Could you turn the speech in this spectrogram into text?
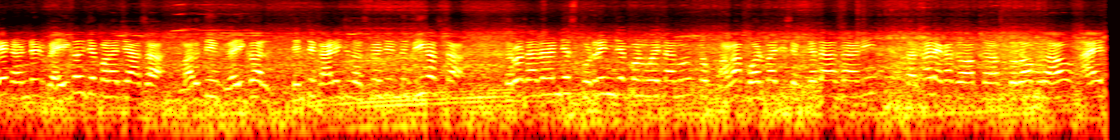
एट हंड्रेड व्हेकल जे कोणाचे आसा मारुती व्हेकल तेंचे गाडयेचे सस्पेन्शन वीक आसता सर्वसाधारण जे स्कुटरीन जे कोण वयता न्हू तो हांगा पडपाची शक्यता आसा आनी सरकार एका जबाबदार आसतलो म्हणून हांव आयज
